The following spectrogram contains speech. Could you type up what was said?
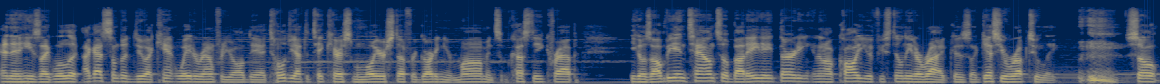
And then he's like, "Well, look, I got something to do. I can't wait around for you all day. I told you I have to take care of some lawyer stuff regarding your mom and some custody crap." He goes, "I'll be in town till about eight eight thirty, and then I'll call you if you still need a ride because I guess you were up too late." so,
